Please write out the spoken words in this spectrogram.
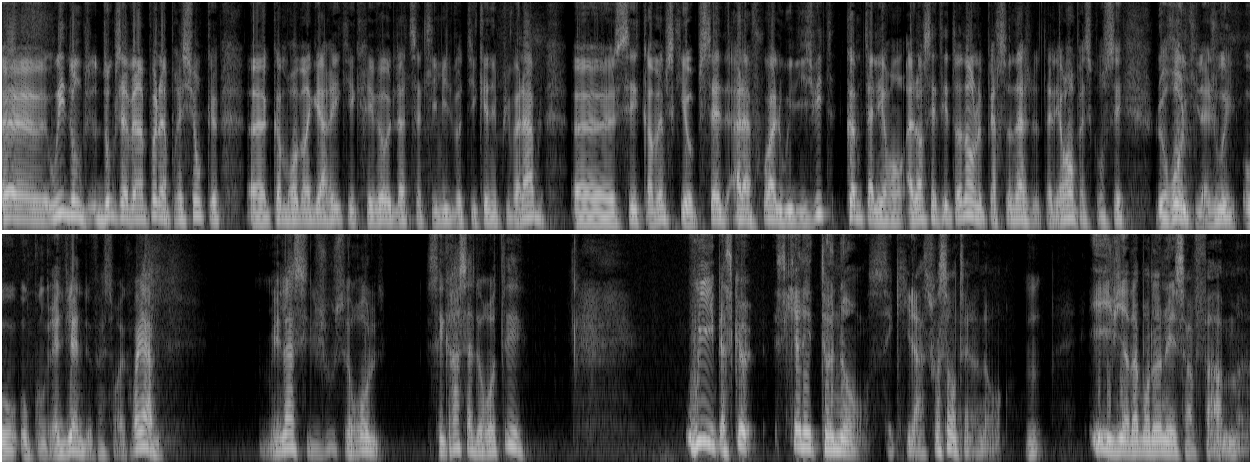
Euh, oui, donc, donc j'avais un peu l'impression que, euh, comme Romain Gary qui écrivait au-delà de cette limite, votre ticket n'est plus valable, euh, c'est quand même ce qui obsède à la fois Louis XVIII comme Talleyrand. Alors c'est étonnant le personnage de Talleyrand parce qu'on sait le rôle qu'il a joué au, au Congrès de Vienne de façon incroyable. Mais là, s'il joue ce rôle, c'est grâce à Dorothée. Oui, parce que ce qui est étonnant, c'est qu'il a 61 ans. Mm. Et il vient d'abandonner sa femme.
